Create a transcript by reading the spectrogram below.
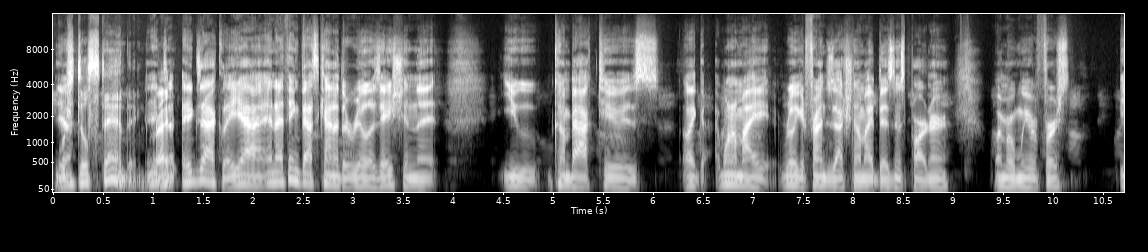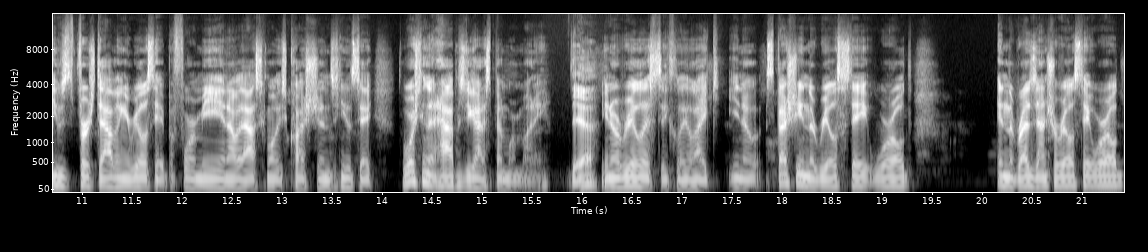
Yeah. We're still standing, right? Exactly. Yeah. And I think that's kind of the realization that you come back to is like one of my really good friends is actually now my business partner. I remember when we were first, he was first dabbling in real estate before me, and I would ask him all these questions, and he would say, "The worst thing that happens, you got to spend more money." Yeah, You know, realistically, like you know, especially in the real estate world, in the residential real estate world,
